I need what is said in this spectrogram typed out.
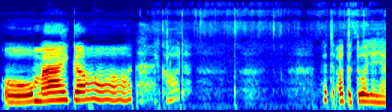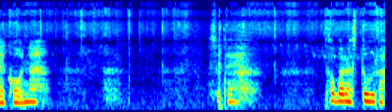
Oh my god. My god. jagจะเอาแต่ตัวใหญ่ๆก่อนนะ Så det tar bara stora.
